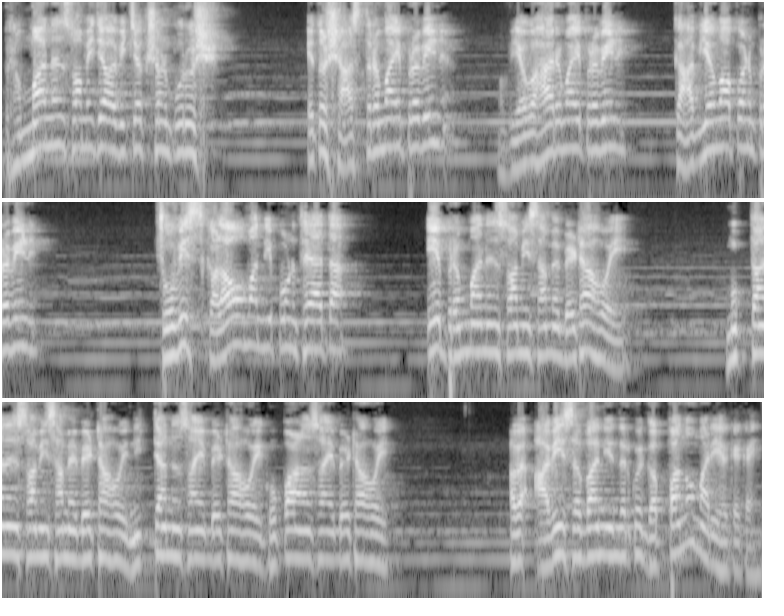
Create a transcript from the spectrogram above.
બ્રહ્માનંદ સ્વામી જેવા વિચક્ષણ પુરુષ. એ તો શાસ્ત્રમાંય પ્રવીણ, વ્યવહારમાંય પ્રવીણ, કાવ્યમાં પણ પ્રવીણ ચોવીસ કળાઓમાં નિપુણ થયા હતા. એ બ્રહ્માનંદ સ્વામી સામે બેઠા હોય, મુક્તાનંદ સ્વામી સામે બેઠા હોય, નિત્યાનંદ સ્વામી બેઠા હોય, ગોપાળાનંદ સ્વામી બેઠા હોય. હવે આવી સભાની અંદર કોઈ ગપ્પા ન મારી શકે કઈ.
